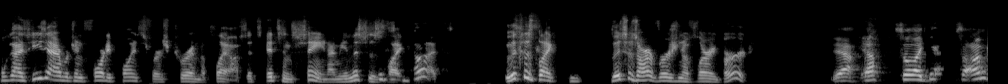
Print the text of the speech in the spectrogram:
Well, guys, he's averaging 40 points for his career in the playoffs. It's it's insane. I mean, this is it's like nuts. this is like this is our version of Larry Bird. Yeah. Yeah. So like so I'm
